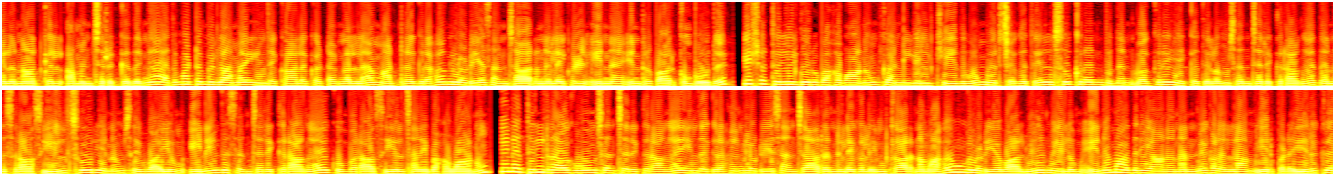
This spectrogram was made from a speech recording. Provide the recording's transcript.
ஏழு நாட்கள் அமைஞ்சிருக்குதுங்க. அது மட்டும் இல்லாமல் இந்த காலகட்டங்களில் மற்ற கிரகங்களுடைய சஞ்சார நிலைகள் என்ன என்று பார்க்கும்போது மேஷத்தில் குரு பகவானும் கன்னியில் கேதுவும் விருச்சகத்தில் சுக்ரன் புதன் வக்ர இயக்கத்திலும் சஞ்சரிக்கிறாங்க. தனுசு ராசியில் சூரியனும் செவ்வாயும் இணைந்து சஞ்சரிக்கிறாங்க. கும்பராசியில் சனி பகவானும் மீனத்தில் ராகுவும் சஞ்சரிக்கிறாங்க. இந்த கிரகங்களுடைய சஞ்சார நிலைகளின் காரணமாக உங்களுடைய வாழ்வில் மேலும் என்ன மாதிரியான நன்மைகள் எல்லாம் ஏற்பட இருக்கு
